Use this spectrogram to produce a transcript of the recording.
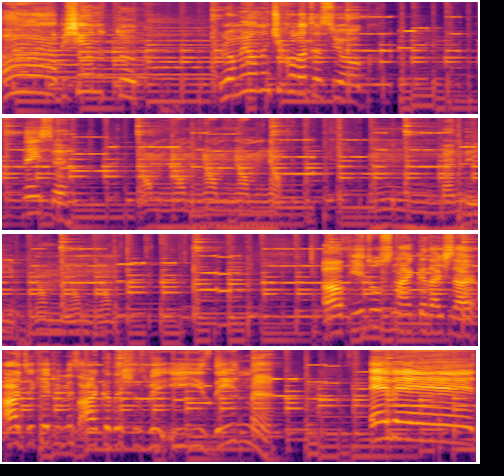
Aa bir şey unuttuk. Romeo'nun çikolatası yok. Neyse. Nom nom nom nom nom. Hmm, ben de yiyeyim. Nom nom nom. Afiyet olsun arkadaşlar. Artık hepimiz arkadaşız ve iyiyiz değil mi? Evet.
